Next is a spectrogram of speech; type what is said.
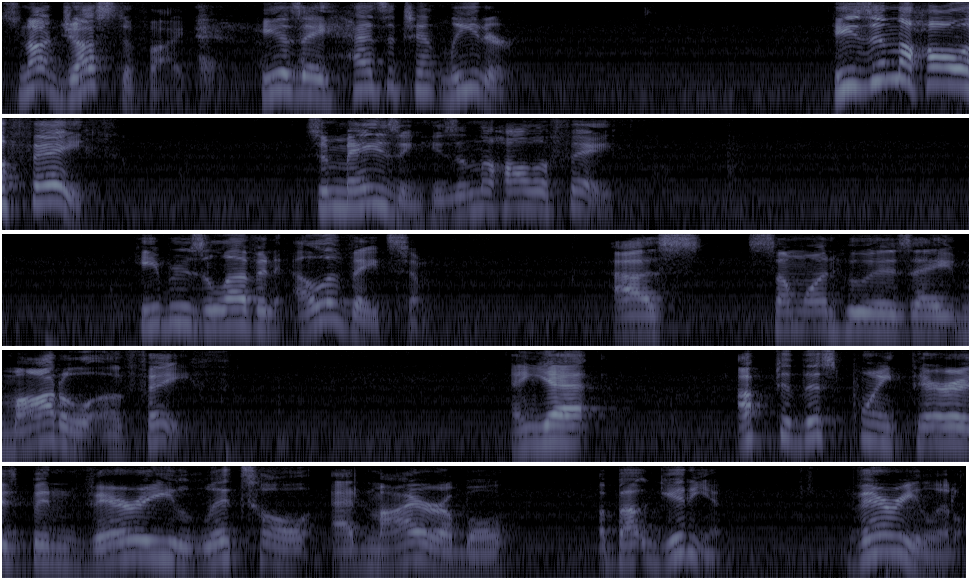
It's not justified. He is a hesitant leader. He's in the hall of faith. It's amazing. He's in the hall of faith. Hebrews 11 elevates him as someone who is a model of faith. And yet, up to this point, there has been very little admirable about Gideon. Very little.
